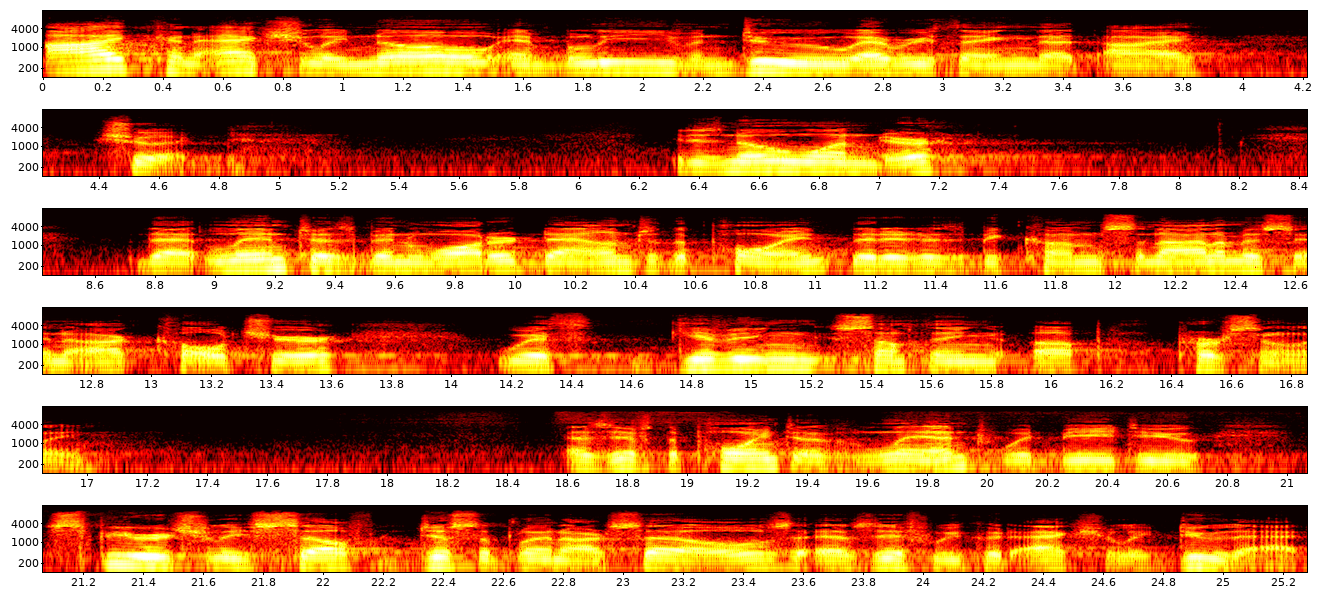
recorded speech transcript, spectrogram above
I can actually know and believe and do everything that I should. It is no wonder that Lent has been watered down to the point that it has become synonymous in our culture with giving something up personally. As if the point of Lent would be to spiritually self discipline ourselves as if we could actually do that.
